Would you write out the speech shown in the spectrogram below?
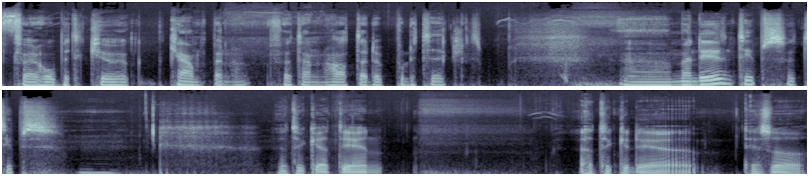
för hbtq-kampen för att han hatade politik. Liksom. Eh, men det är en tips. Ett tips. Mm. Jag tycker att det är en... Jag tycker det är, det är så...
